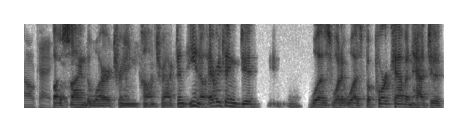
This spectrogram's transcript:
Okay. I signed the wire train contract. And, you know, everything did was what it was. But poor Kevin had to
